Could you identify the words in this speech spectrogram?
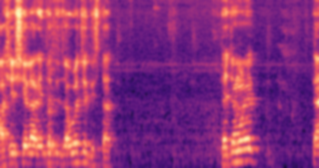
आशिष शेलार यांच्या ते जवळचे दिसतात. त्याच्यामुळे त्या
